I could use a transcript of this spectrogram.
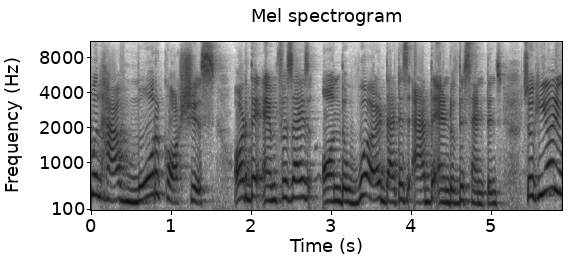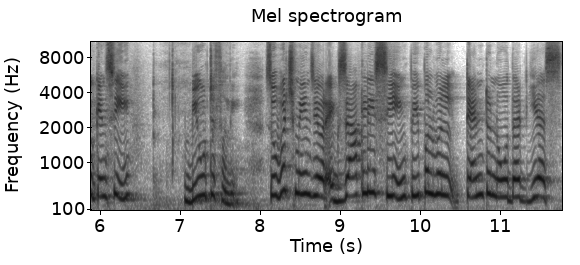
will have more cautious or they emphasize on the word that is at the end of the sentence. So here you can see beautifully. So which means you're exactly seeing people will tend to know that yes,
